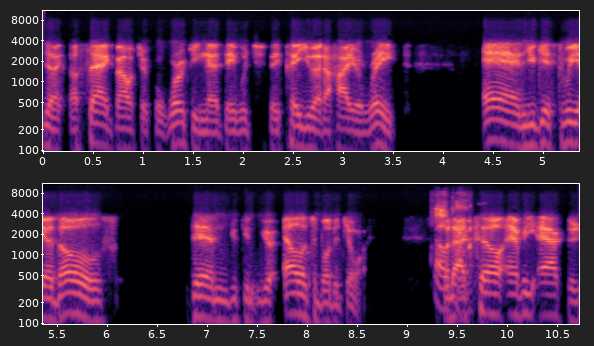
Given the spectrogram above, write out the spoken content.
like a SAG voucher for working that day, which they pay you at a higher rate and you get three of those, then you can you're eligible to join. Okay. But I tell every actor,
